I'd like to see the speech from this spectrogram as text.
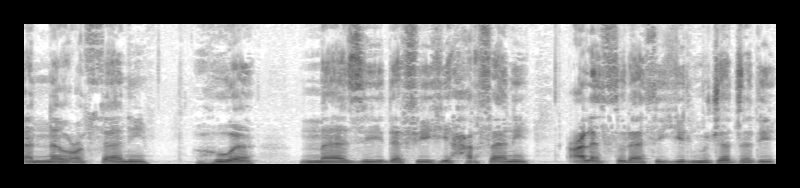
النوع الثاني هو ما زيد فيه حرفان على الثلاثي المجرد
